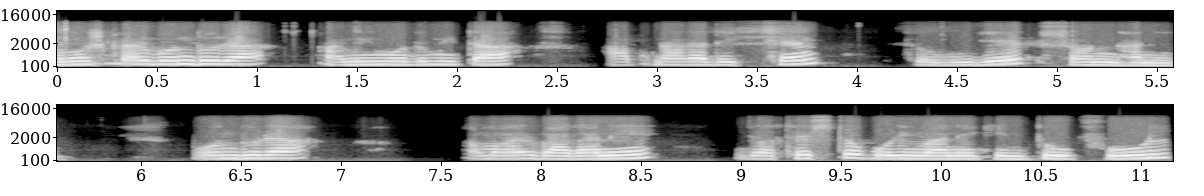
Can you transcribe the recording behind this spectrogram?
নমস্কার বন্ধুরা, আমি মধুমিতা। আপনারা দেখছেন সবুজের সন্ধানী। বন্ধুরা, আমার বাগানে যথেষ্ট পরিমাণে কিন্তু ফুল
